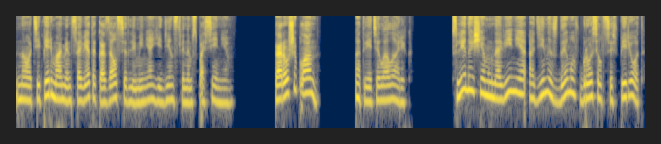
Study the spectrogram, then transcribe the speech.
Но теперь мамин совет оказался для меня единственным спасением. «Хороший план», — ответила Ларик. В следующее мгновение один из демов бросился вперед,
